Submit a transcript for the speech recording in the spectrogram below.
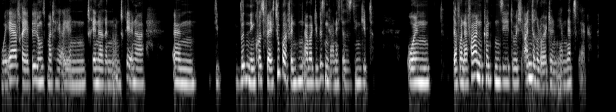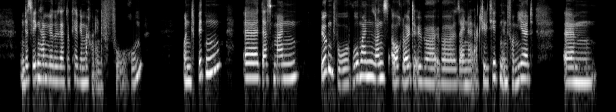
OER, freie Bildungsmaterialien, Trainerinnen und Trainer, ähm, würden den Kurs vielleicht super finden, aber die wissen gar nicht, dass es den gibt. Und davon erfahren könnten sie durch andere Leute in ihrem Netzwerk. Und deswegen haben wir gesagt, okay, wir machen ein Forum und bitten, äh, dass man irgendwo, wo man sonst auch Leute über, über seine Aktivitäten informiert, ähm,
